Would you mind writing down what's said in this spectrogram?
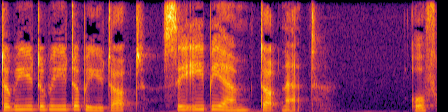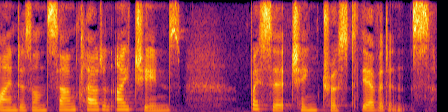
www.cebm.net or find us on SoundCloud and iTunes by searching Trust the Evidence.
